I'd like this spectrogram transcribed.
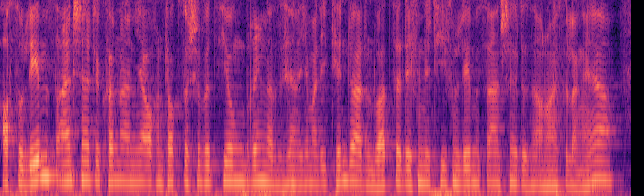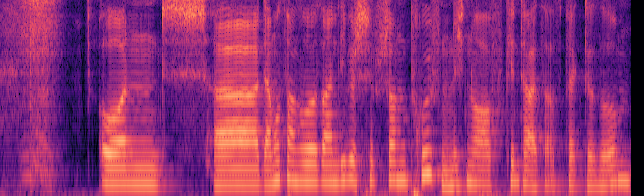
auch so Lebenseinschnitte können dann ja auch in toxische Beziehungen bringen. Das ist ja nicht immer die Kindheit und du hast ja definitiv einen Lebenseinschnitt, das ist ja auch noch nicht so lange her. Und äh, da muss man so seinen Liebeschip schon prüfen, nicht nur auf Kindheitsaspekte so.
